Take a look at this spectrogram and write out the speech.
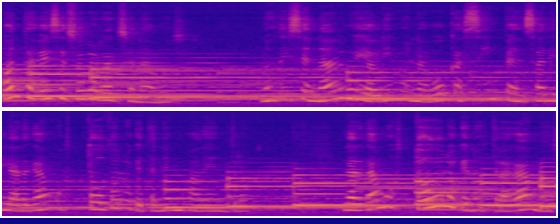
cuántas veces solo reaccionamos. Nos dicen algo y abrimos la boca sin pensar y largamos todo lo que tenemos adentro. Largamos todo lo que nos tragamos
